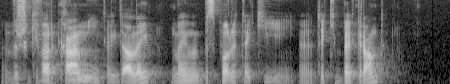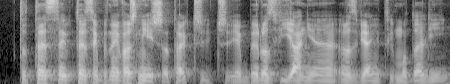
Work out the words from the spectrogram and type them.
wyszukiwarkami i tak. Mają jakby spory taki, taki background. To, to, jest, to jest jakby najważniejsze, tak? czyli, czyli jakby rozwijanie, rozwijanie tych modeli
